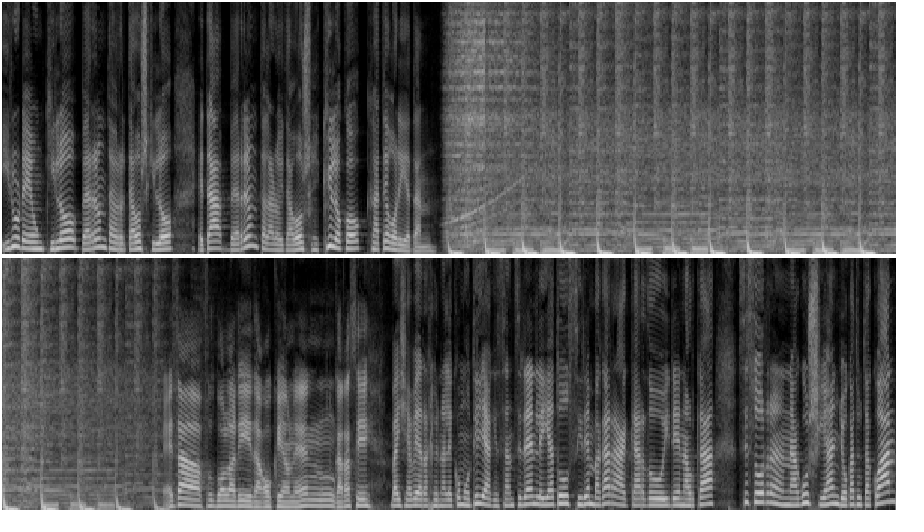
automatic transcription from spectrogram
irure un kilo, berreunta berreta kilo eta berreunta laroita kiloko kategorietan. Eta futbolari dagoke honen garazi? Bai, Xabi, regionaleko mutilak izan ziren lehiatu ziren bakarrak ardu iren aurka zizur nagusian jokatutakoan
